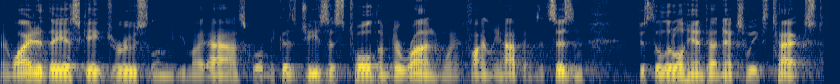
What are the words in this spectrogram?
And why did they escape Jerusalem, you might ask? Well, because Jesus told them to run when it finally happens. It says in just a little hint at next week's text,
